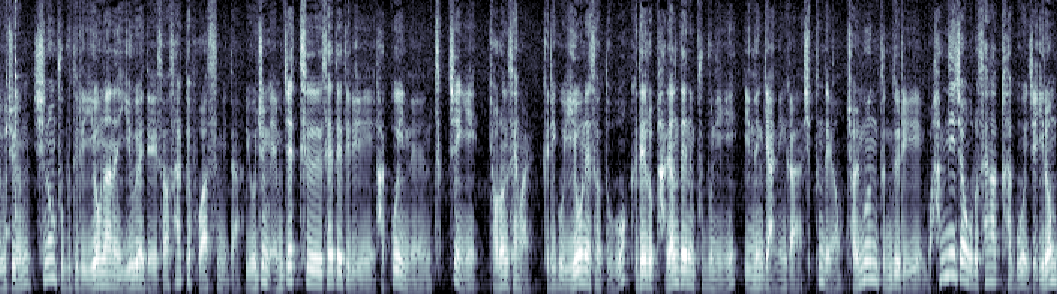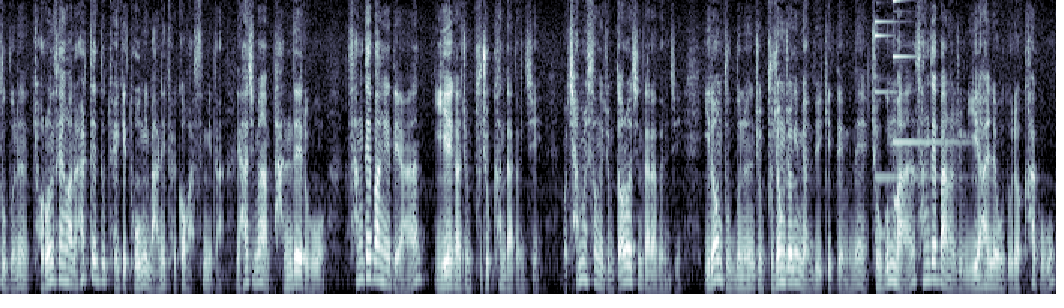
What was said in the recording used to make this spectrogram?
요즘 신혼 부부들이 이혼하는 이유에 대해서 살펴보았습니다. 요즘 MZ 세대들이 갖고 있는 특징이 결혼 생활 그리고 이혼에서도 그대로 발현되는 부분이 있는 게 아닌가 싶은데요. 젊은 분들이 뭐 합리적으로 생각하고 이제 이런 부분은 결혼 생활을 할 때도 되게 도움이 많이 될 것 같습니다. 네, 하지만 반대로 상대방에 대한 이해가 좀 부족한다든지 뭐 참을성이 좀 떨어진다라든지 이런 부분은 좀 부정적인 면도 있기 때문에 조금만 상대방을 좀 이해하려고 노력하고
